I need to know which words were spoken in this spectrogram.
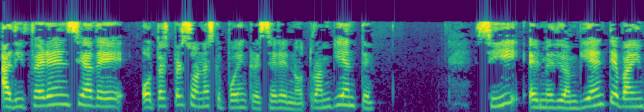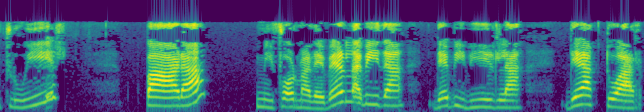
a diferencia de otras personas que pueden crecer en otro ambiente. Sí, el medio ambiente va a influir para mi forma de ver la vida, de vivirla, de actuar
